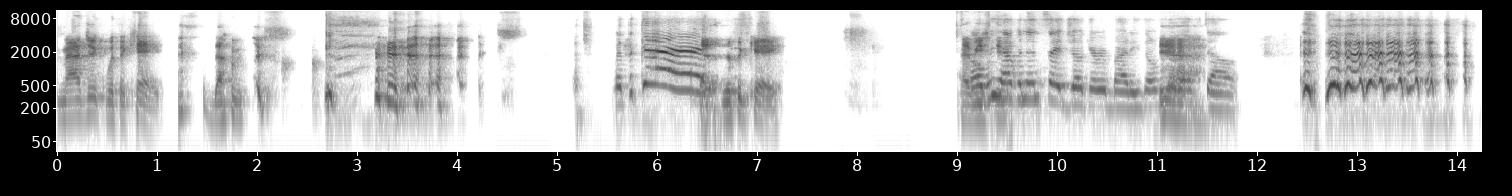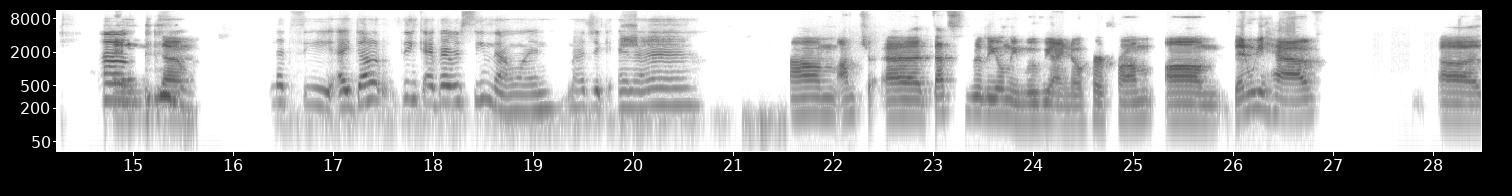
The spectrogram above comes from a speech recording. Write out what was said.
Magik with a K. With the K. with a K. Have oh, we seen? have an inside joke, everybody. Don't Yeah. left out. um, and, um, let's see. I don't think I've ever seen that one. Magik and uh Um, I'm tr- uh, that's really the only movie I know her from. Um, then we have uh,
